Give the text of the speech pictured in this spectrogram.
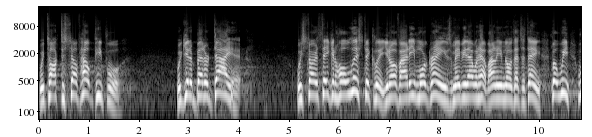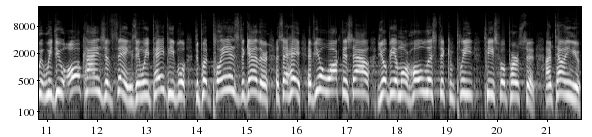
We talk to self help people. We get a better diet. We start thinking holistically. You know, if I'd eat more grains, maybe that would help. I don't even know if that's a thing. But we, we, we do all kinds of things, and we pay people to put plans together and say, hey, if you'll walk this out, you'll be a more holistic, complete, peaceful person. I'm telling you,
